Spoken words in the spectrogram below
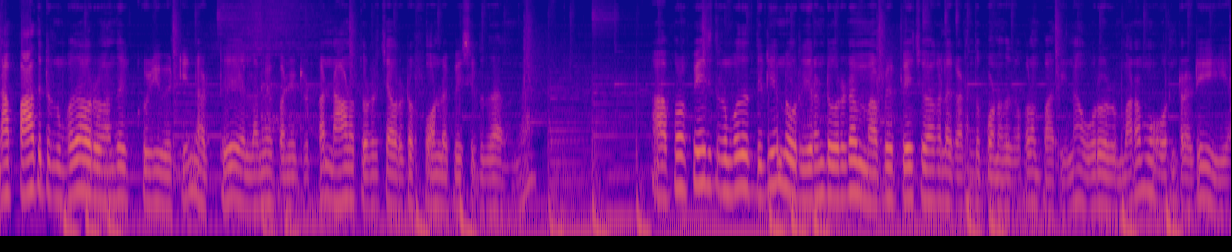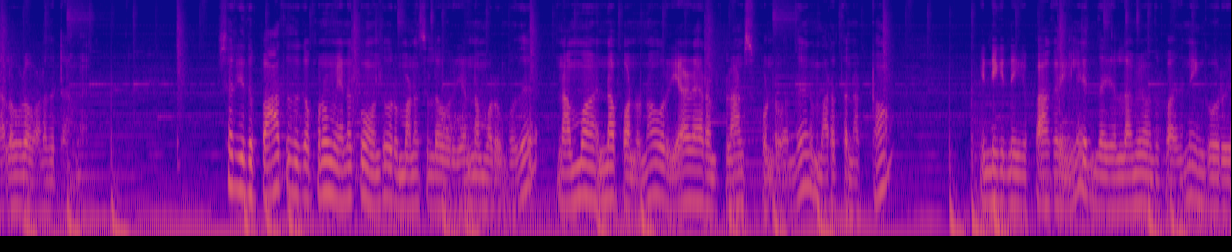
நான் பார்த்துட்டு இருக்கும்போது அவர் வந்து குழி வெட்டி நட்டு எல்லாமே பண்ணிகிட்டு இருப்பேன் நானும் தொடர்ச்சி அவர்கிட்ட ஃபோனில் பேசிகிட்டு தான் இருந்தேன். அப்புறம் பேசிகிட்டு இருக்கும்போது திடீர்னு ஒரு இரண்டு வருடம் அப்படியே பேச்சுவாக்கில் கடந்து போனதுக்கப்புறம் பார்த்தீங்கன்னா ஒரு ஒரு மரமும் ஒன்றரை அடி அளவில் வளர்ந்துட்டாங்க. சரி இது பார்த்ததுக்கப்புறம் எனக்கும் வந்து ஒரு மனசில் ஒரு எண்ணம் வரும்போது நம்ம என்ன பண்ணோன்னா ஒரு ஏழாயிரம் பிளான்ஸ் கொண்டு வந்து மரத்தை நட்டோம். இன்றைக்கி நீங்கள் பார்க்குறீங்களே இந்த எல்லாமே வந்து பார்த்தீங்கன்னா இங்கே ஒரு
